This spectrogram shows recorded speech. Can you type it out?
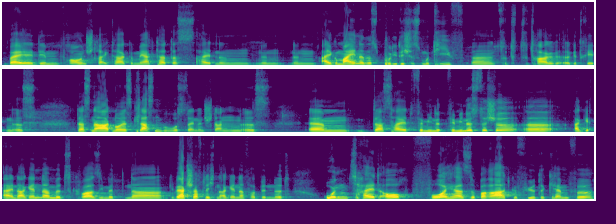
bei dem Frauenstreiktag gemerkt hat, dass halt ein, ein, ein allgemeineres politisches Motiv äh, zutage zu getreten ist, dass eine Art neues Klassenbewusstsein entstanden ist, dass halt feministische äh, eine Agenda mit quasi mit einer gewerkschaftlichen Agenda verbindet und halt auch vorher separat geführte Kämpfe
